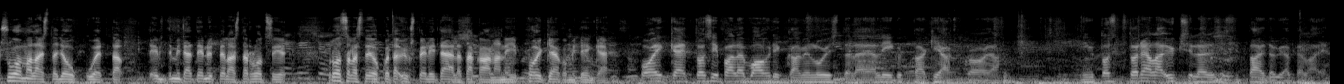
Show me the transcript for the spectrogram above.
suomalaista joukkuetta, mitä te nyt pelasta ruotsi, ruotsalaista joukkuetta yksi peli täällä takana, niin poikkeaako mitenkään? Poikkeaa, tosi paljon vauhdikkaammin luistelee ja liikuttaa kiekkoa ja niin tos, todella yksilöllisesti taitavia pelaajia.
